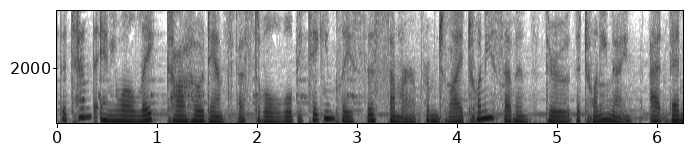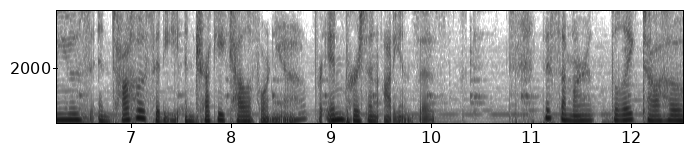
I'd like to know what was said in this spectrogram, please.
The 10th annual Lake Tahoe Dance Festival will be taking place this summer from July 27th through the 29th at venues in Tahoe City and Truckee, California for in person audiences. This summer, the Lake Tahoe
